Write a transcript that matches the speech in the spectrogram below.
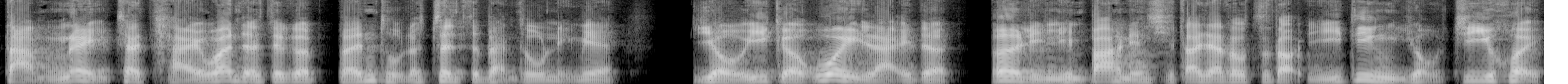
党内，在台湾的这个本土的政治版图里面，有一个未来的二零零八年起，大家都知道一定有机会，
